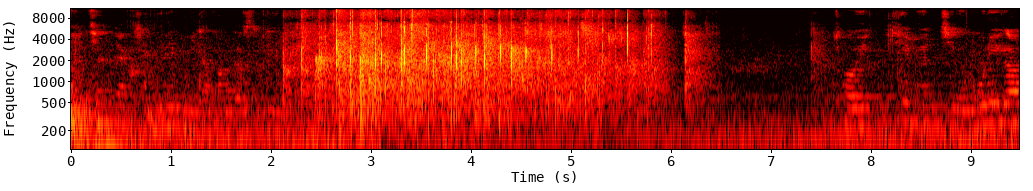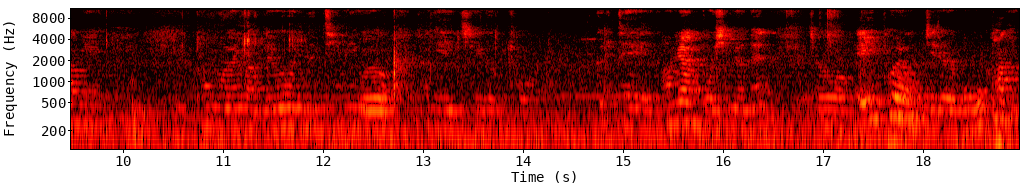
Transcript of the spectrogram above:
팀장 장윤입니다. 반갑습니다. 저희 팀은 지금 오리가미 동을 만들고 있는 팀이고요. 저기 지금 저 끝에 화면 보시면은 저 A4 용지를 5 곱하기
